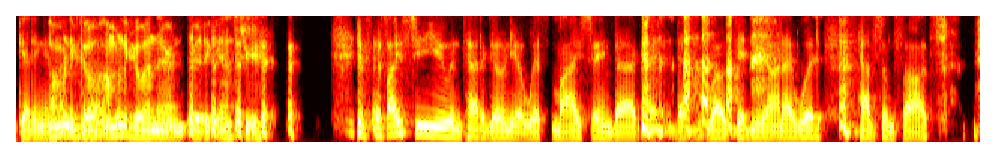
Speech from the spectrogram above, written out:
getting in I'm gonna go. zone. I'm gonna go in there and bid against you. if if i see you in patagonia with my same bag I, that you outbid me on i would have some thoughts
